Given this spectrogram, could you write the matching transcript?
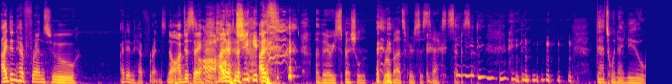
I didn't have friends who. I didn't have friends. No, I'm just saying. Oh, I didn't. I, A very special Robots versus Taxes episode. That's when I knew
